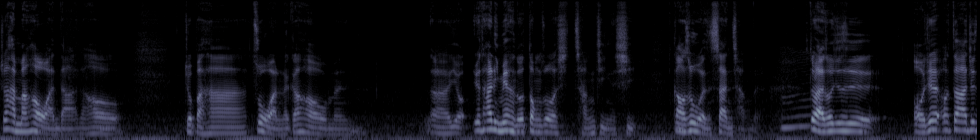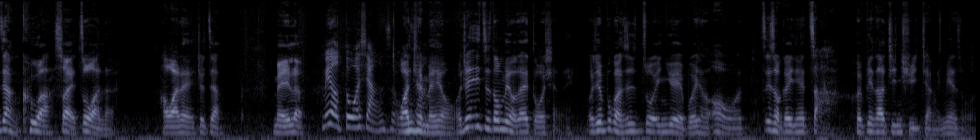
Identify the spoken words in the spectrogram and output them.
就还蛮好玩的啊、然后就把它做完了。刚好我们呃有，因为它里面很多动作场景的戏，刚好是我很擅长的。嗯对我来说就是，哦我觉得哦，对啊，就这样酷啊，帅，做完了，好玩嘞，就这样没了，没有多想什么，完全。没有。我觉得一直都没有在多想哎，我觉得不管是做音乐，也不会想说哦，我这首歌一定会炸，会变到金曲奖里面什么的，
